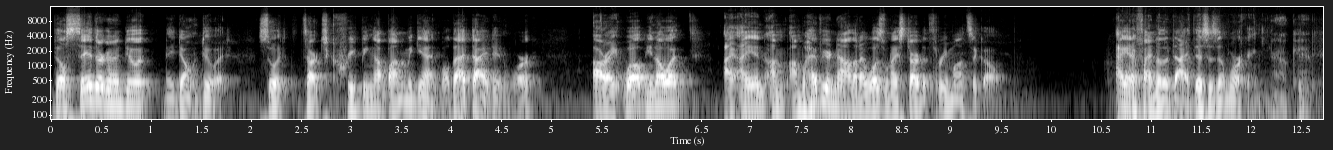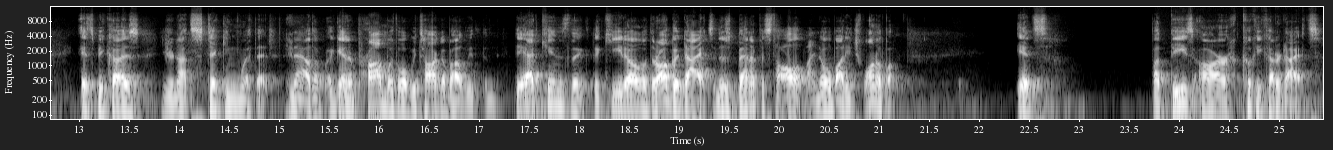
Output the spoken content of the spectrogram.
They'll say they're going to do it. They don't do it. So it starts creeping up on them again. Well, that diet didn't work. All right. Well, you know what? I, I am I'm heavier now than I was when I started three months ago. I got to find another diet. This isn't working. Okay. It's because you're not sticking with it. Yeah. Now, the, again, a problem with what we talk about with the Atkins, the, the keto, they're all good diets, and there's benefits to all of them. I know about each one of them. It's, but these are cookie cutter diets.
